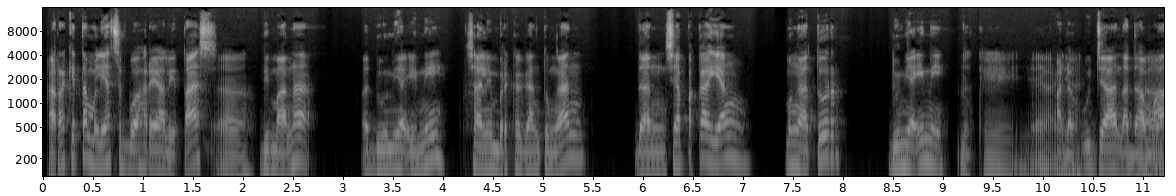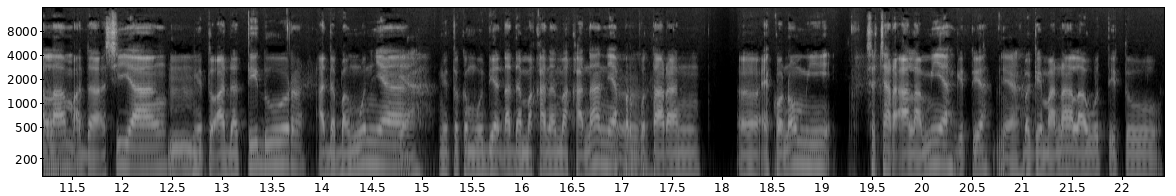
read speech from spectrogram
Karena kita melihat sebuah realitas eh, di mana dunia ini saling berkegantungan dan siapakah yang mengatur dunia ini? Oke, ya, Ada ya. hujan, ada Ah. malam, ada siang, Mm-mm. gitu, ada tidur, ada bangunnya, Ya. gitu. Kemudian ada makanan-makanannya, Mm. perputaran eh, ekonomi secara alamiah gitu ya. Ya, bagaimana laut itu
